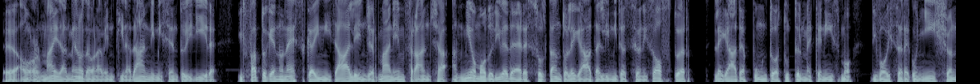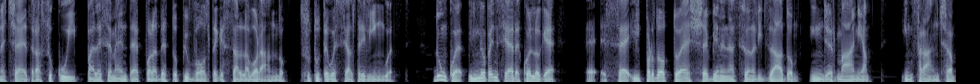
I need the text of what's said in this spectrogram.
eh, ormai almeno da una ventina d'anni, mi sento di dire. Il fatto che non esca in Italia, in Germania e in Francia, a mio modo di vedere, è soltanto legata a limitazioni software, legate appunto a tutto il meccanismo di voice recognition, eccetera, su cui palesemente Apple ha detto più volte che sta lavorando su tutte queste altre lingue. Dunque, il mio pensiero è quello che eh, se il prodotto esce e viene nazionalizzato in Germania, in Francia,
